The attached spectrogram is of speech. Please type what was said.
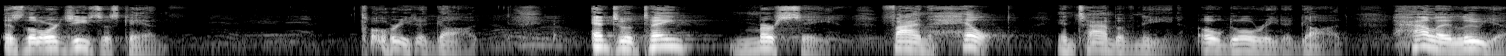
as the Lord Jesus can. Glory to God. And to obtain mercy, find help in time of need. Oh, glory to God. Hallelujah.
